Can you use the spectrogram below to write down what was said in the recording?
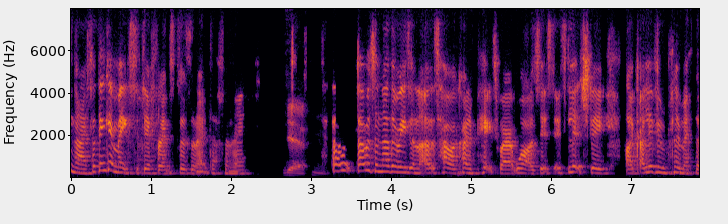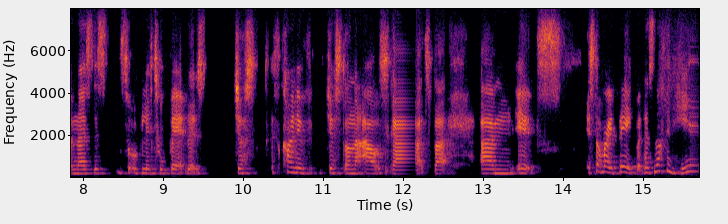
Nice. I think it makes a difference, doesn't it? Definitely. Yeah, That, that was another reason. That was how I kind of picked where it was. It's it's literally like I live in Plymouth, and there's this sort of little bit that's just it's kind of just on the outskirts, but um, it's it's not very big. But there's nothing here.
